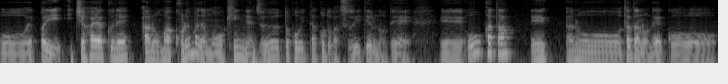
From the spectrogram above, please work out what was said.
おやっぱりいち早くねあの、まあ、これまでも近年ずっとこういったことが続いているので、えー大方、えーあのただのねこ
